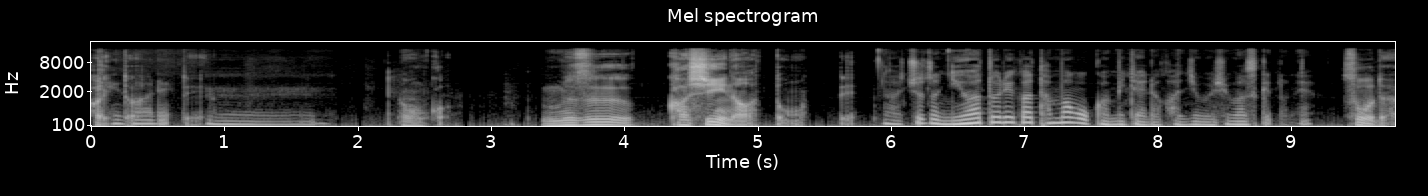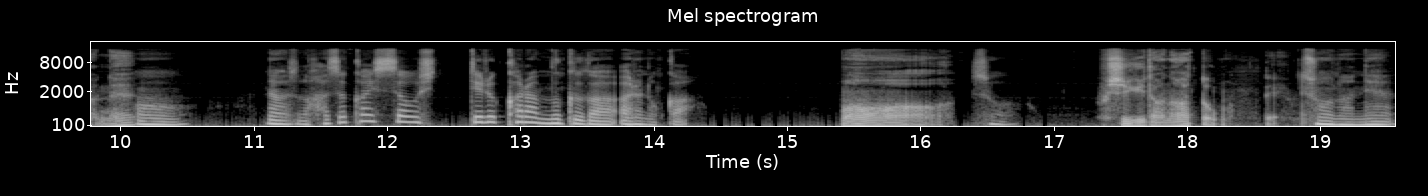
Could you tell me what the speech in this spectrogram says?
書いてあってうんなんか難しいなと思って。ちょっと鶏か卵かみたいな感じもしますけどね。そうだよね。うん。なんかその恥ずかしさを知ってるから無垢があるのか。まあ。そう。不思議だなと思って。そうだね。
